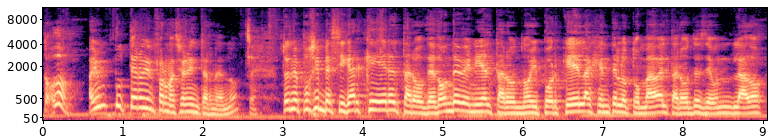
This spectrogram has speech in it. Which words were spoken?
Todo. Hay un putero de información en internet, ¿no? Sí. Entonces me puse a investigar qué era el tarot, de dónde venía el tarot, ¿no? Y por qué la gente lo tomaba el tarot desde un lado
